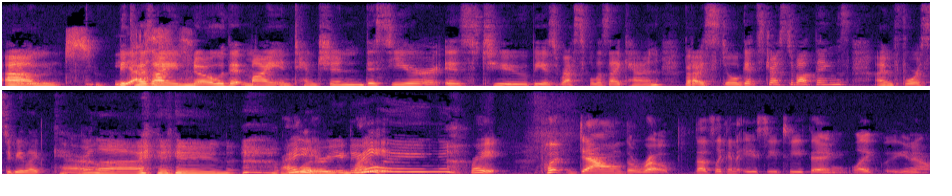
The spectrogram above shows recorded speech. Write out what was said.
um, because yes. I know that my intention this year is to be as restful as I can, but I still get stressed about things. I'm forced to be like, Caroline, right. what are you doing? Right. right. Put down the rope. That's like an ACT thing, like you know,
